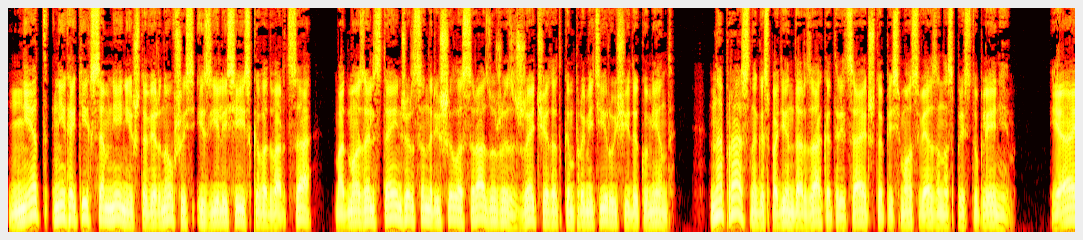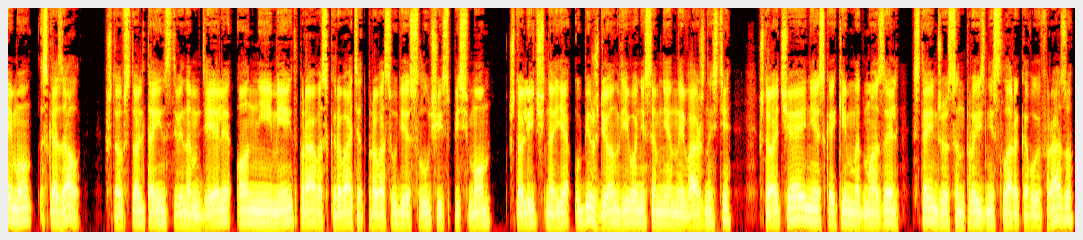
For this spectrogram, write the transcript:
Нет никаких сомнений, что, вернувшись из Елисейского дворца, мадемуазель Стейнджерсон решила сразу же сжечь этот компрометирующий документ. Напрасно господин Дарзак отрицает, что письмо связано с преступлением. Я ему сказал, что в столь таинственном деле он не имеет права скрывать от правосудия случай с письмом, что лично я убежден в его несомненной важности — что отчаяние, с каким мадемуазель Стейнджерсон произнесла роковую фразу,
